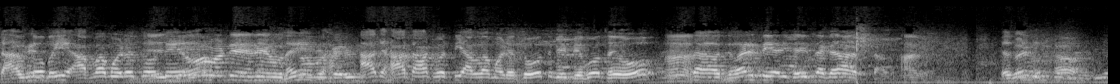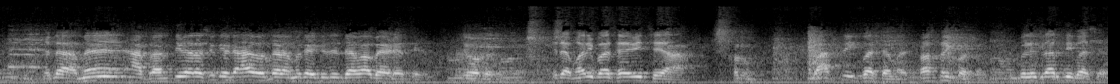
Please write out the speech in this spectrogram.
તાવ તો ભાઈ આવવા મળ્યો તો તે આજ સાત આઠ વર્ષથી આવવા મળ્યો તો તો મેં ભેગો થયો. જવાની તૈયારી થઈ ત્યાં આવે? એટલે અમે આ ભ્રાંતિ વાળા શું કે આવ્યો ત્યારે અમે કઈ રીતે દવા બેડે છે. એટલે અમારી ભાષા એવી છે આ. ખરું. વાસ્તવિક ભાષા અમારી. વાસ્તવિક ભાષા. પેલી ક્રાંતિ ભાષા.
